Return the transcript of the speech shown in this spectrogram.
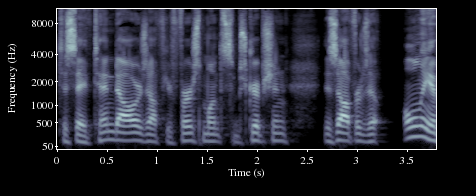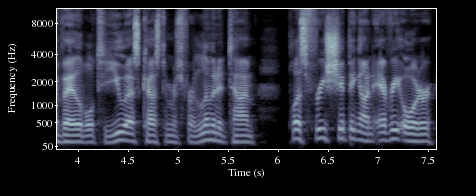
to save $10 off your first month subscription. This offer is only available to U.S. customers for a limited time, plus free shipping on every order.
